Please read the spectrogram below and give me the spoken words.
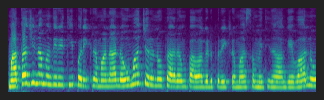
માતાજીના મંદિરેથી પરિક્રમાના નવમા ચરણનો પ્રારંભ પાવાગઢ પરિક્રમા સમિતિના આગેવાનો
